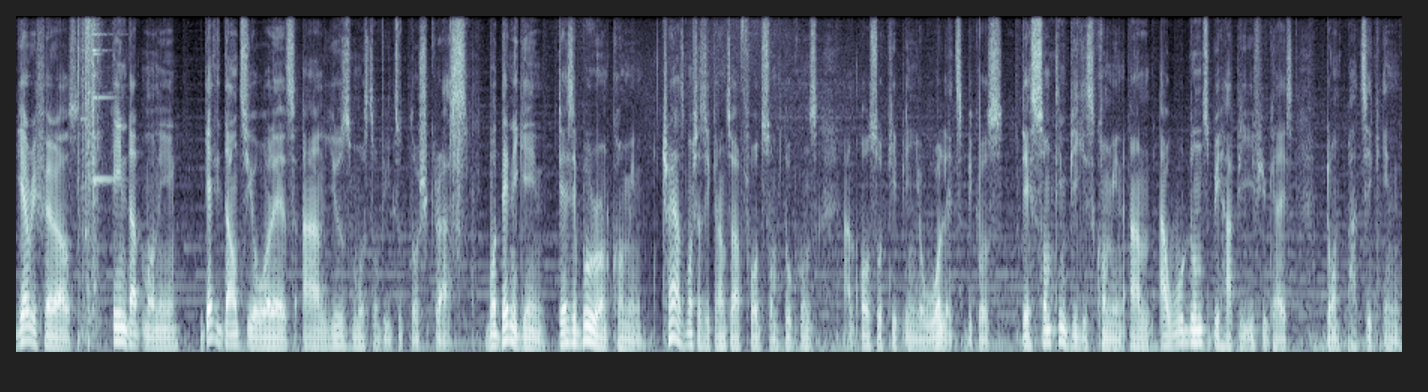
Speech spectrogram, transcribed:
Get referrals. In that money get it down to your wallet and use most of it to touch grass. But then again there's a bull run coming try as much as you can to afford some tokens and also keep in your wallet because there's something big is coming and i wouldn't be happy if you guys don't partake in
